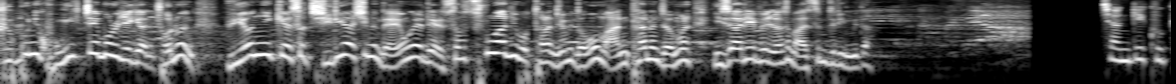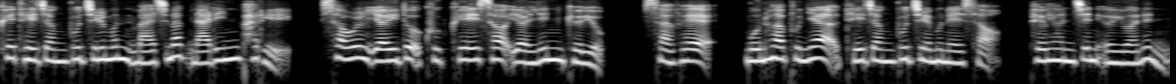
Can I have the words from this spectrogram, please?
그분이 공익제보를 얘기한 저는 위원님께서 질의하시는 내용에 대해서 승하지 못하는 점이 너무 많다는 점을 이 자리에 빌려서 말씀드립니다. 정기 국회 대정부 질문 마지막 날인 8일 서울 여의도 국회에서 열린 교육, 사회, 문화 분야 대정부 질문에서 배현진 의원은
